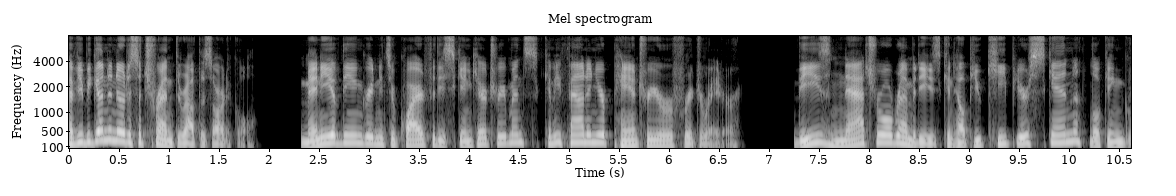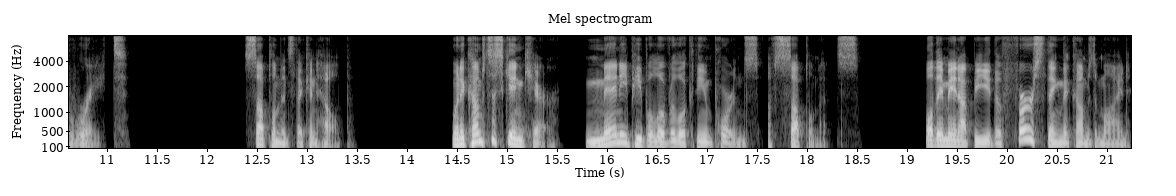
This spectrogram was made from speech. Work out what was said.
Have you begun to notice a trend throughout this article? Many of the ingredients required for these skincare treatments can be found in your pantry or refrigerator. These natural remedies can help you keep your skin looking great. Supplements that can help. When it comes to skincare, many people overlook the importance of supplements. While they may not be the first thing that comes to mind,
